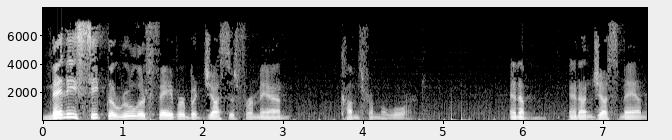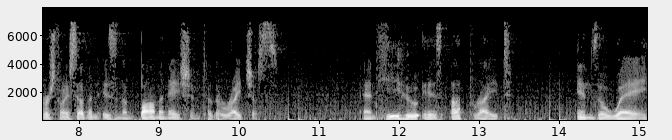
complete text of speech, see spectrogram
Many seek the ruler's favor, but justice for man comes from the Lord. And a, an unjust man, verse 27, is an abomination to the righteous. And he who is upright in the way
